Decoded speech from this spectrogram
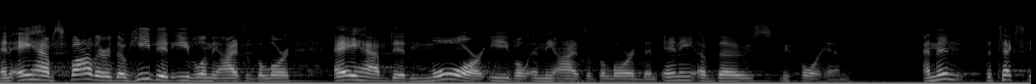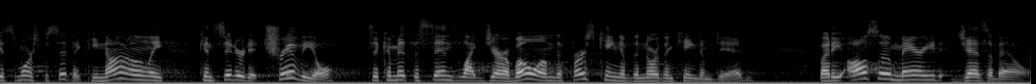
And Ahab's father, though he did evil in the eyes of the Lord, Ahab did more evil in the eyes of the Lord than any of those before him. And then the text gets more specific. He not only considered it trivial to commit the sins like Jeroboam, the first king of the northern kingdom, did but he also married Jezebel.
